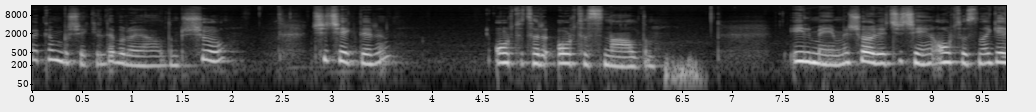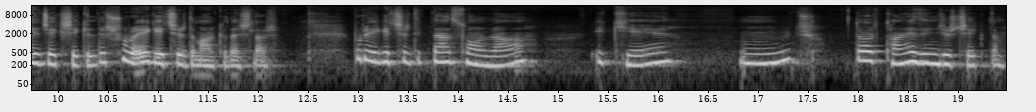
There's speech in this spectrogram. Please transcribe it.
Bakın bu şekilde buraya aldım. Şu çiçeklerin orta ortasına aldım. İlmeğimi şöyle çiçeğin ortasına gelecek şekilde şuraya geçirdim arkadaşlar. Buraya geçirdikten sonra 2 3 4 tane zincir çektim.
